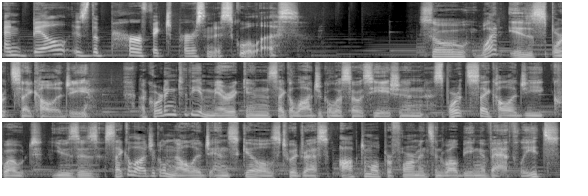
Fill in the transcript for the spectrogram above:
And Bill is the perfect person to school us. So, what is sports psychology? According to the American Psychological Association, sports psychology, quote, uses psychological knowledge and skills to address optimal performance and well being of athletes,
